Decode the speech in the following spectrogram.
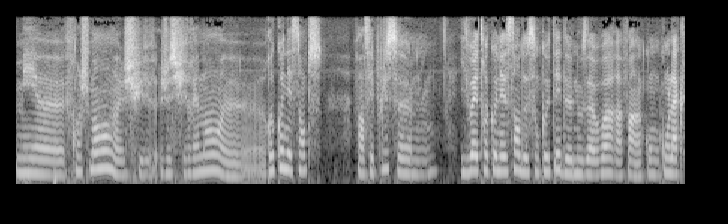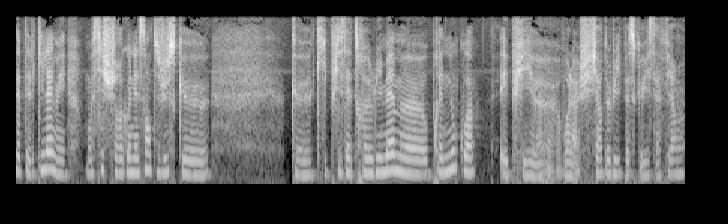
Mais euh, franchement, je suis, je suis vraiment euh, reconnaissante. Enfin, c'est plus. euh, il doit être reconnaissant de son côté de nous avoir, enfin, qu'on l'accepte tel qu'il est, mais moi aussi je suis reconnaissante juste que qu'il puisse être lui-même auprès de nous, quoi. Et puis voilà, je suis fière de lui parce qu'il s'affirme.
